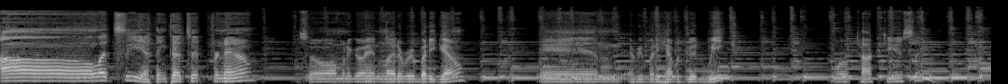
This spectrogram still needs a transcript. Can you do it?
Uh, let's see. I think that's it for now. So I'm going to go ahead and let everybody go. And everybody have a good week. We'll talk to you soon.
